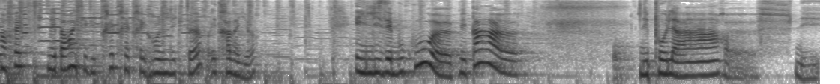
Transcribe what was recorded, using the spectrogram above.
En fait, mes parents étaient des très très très grands lecteurs et travailleurs. Et ils lisaient beaucoup, mais pas des polars, euh, des...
